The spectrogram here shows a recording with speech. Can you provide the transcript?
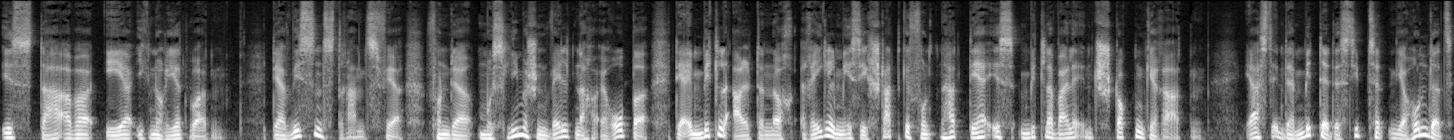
ist da aber eher ignoriert worden. Der Wissenstransfer von der muslimischen Welt nach Europa, der im Mittelalter noch regelmäßig stattgefunden hat, der ist mittlerweile ins Stocken geraten. Erst in der Mitte des 17. Jahrhunderts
